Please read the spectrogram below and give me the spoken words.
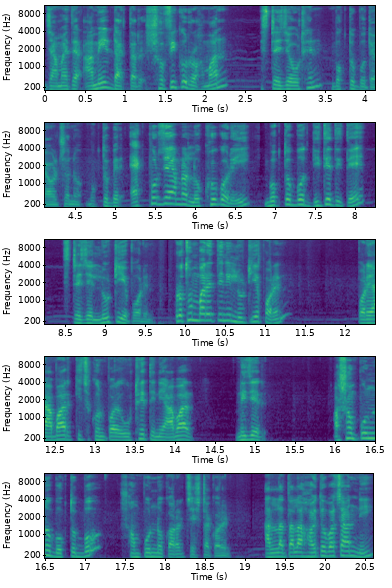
জামায়াতের আমির ডাক্তার শফিকুর রহমান স্টেজে ওঠেন বক্তব্য দেওয়ার জন্য। বক্তব্যের এক পর্যায়ে আমরা লক্ষ্য করি, বক্তব্য দিতে দিতে স্টেজে লুটিয়ে পড়েন। প্রথমবারে তিনি লুটিয়ে পড়েন, পরে আবার কিছুক্ষণ পরে উঠে তিনি আবার নিজের অসম্পূর্ণ বক্তব্য সম্পূর্ণ করার চেষ্টা করেন। আল্লাহ তালা হয়তো বা চাননি,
